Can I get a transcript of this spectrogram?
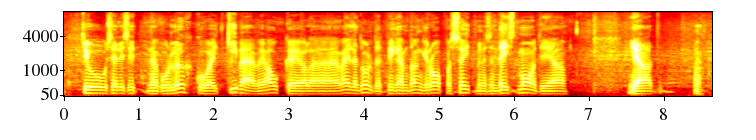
et ju selliseid nagu lõhkuvaid kive või auke ei ole välja tulnud, et pigem ta ongi roopas sõitmine, see on teistmoodi ja, ja noh,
